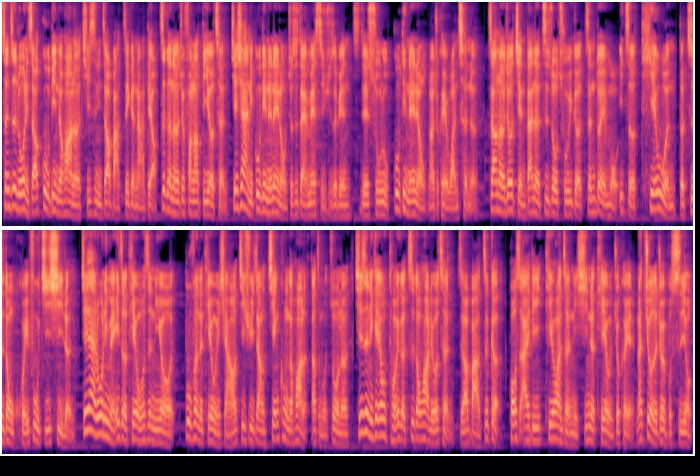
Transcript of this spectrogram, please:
甚至如果你是要固定的话呢，其实你只要把这个拿掉，这个呢就放到第二层。接下来你固定的内容就是在 message 这边直接输入固定内容，然后就可以完成了。这样呢，就简单的制作出一个针对某一则贴文的自动回复机器人。接下来，如果你每一则贴文，或是你有部分的贴文想要继续这样监控的话呢，要怎么做呢？其实你可以用同一个自动化流程，只要把这个 post ID 替换成你新的贴文就可以了，那旧的就会不适用。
